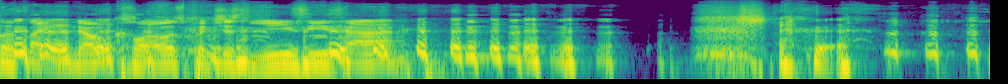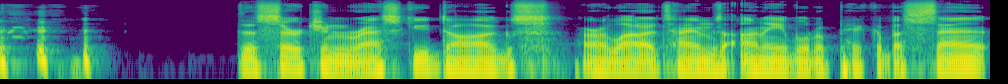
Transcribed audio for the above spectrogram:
with like no clothes but just Yeezys on. the search and rescue dogs are a lot of times unable to pick up a scent,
